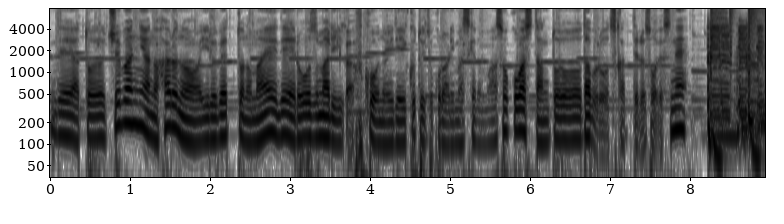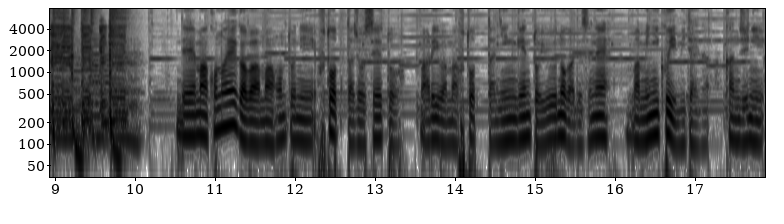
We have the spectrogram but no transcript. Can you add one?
で、あと中盤にあの春のいるベッドの前でローズマリーが服を脱いでいくというところありますけども、あそこはスタントダブルを使ってるそうですね。で、まあこの映画はまあ本当に太った女性と、あるいはまあ太った人間というのがですね、まあ醜いみたいな感じに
